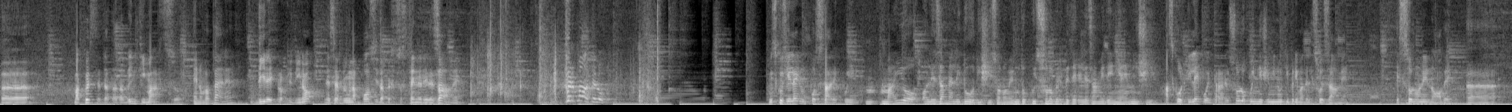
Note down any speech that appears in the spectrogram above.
Eh, ma questa è datata 20 marzo. E non va bene? Direi proprio di no, ne serve una apposita per sostenere l'esame. Fermatelo! Mi scusi, lei non può stare qui. ma io ho l'esame alle 12, sono venuto qui solo per vedere l'esame dei miei amici. Ascolti, lei può entrare solo 15 minuti prima del suo esame. E sono le 9. Eh.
